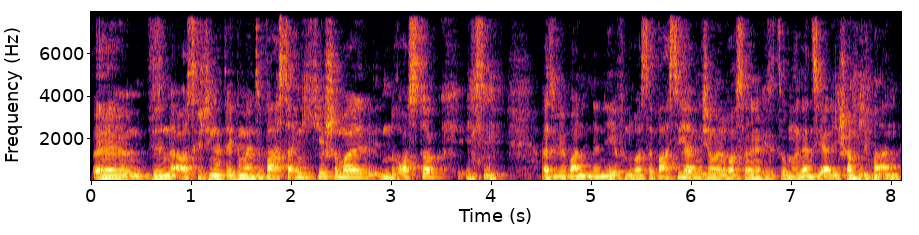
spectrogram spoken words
äh, wir sind ausgestiegen, hat er gemeint, so, warst du eigentlich hier schon mal in Rostock? also wir waren in der Nähe von Rostock. Warst du hier eigentlich schon mal in Rostock? Ich habe gesagt, so mal ganz ehrlich, schau mich mal an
